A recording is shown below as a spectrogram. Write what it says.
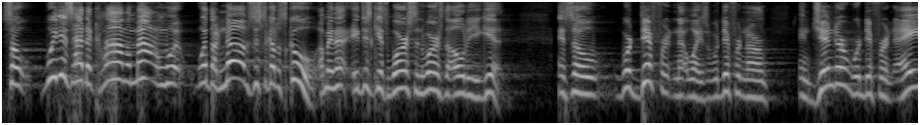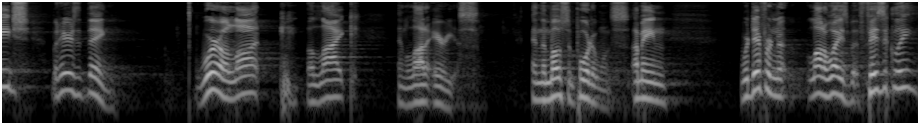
So we just had to climb a mountain with, with our nubs just to go to school. I mean, that, it just gets worse and worse the older you get. And so we're different in that way. So we're different in, our, in gender, we're different in age. But here's the thing we're a lot alike in a lot of areas, and the most important ones. I mean, we're different in a lot of ways, but physically,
